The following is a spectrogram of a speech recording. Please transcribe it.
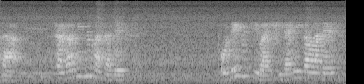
方相模沼田です。お出口は左側です。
